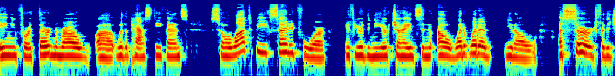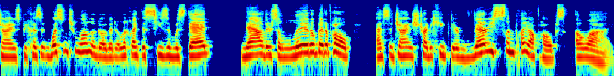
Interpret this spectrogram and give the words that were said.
aiming for a third in a row uh, with a pass defense. So a lot to be excited for if you're the New York Giants. And oh, what what a you know a surge for the Giants because it wasn't too long ago that it looked like this season was dead. Now there's a little bit of hope as the Giants try to keep their very slim playoff hopes alive.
